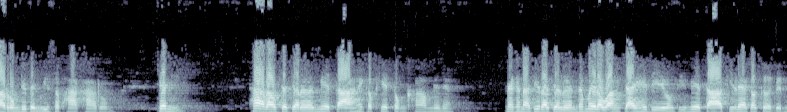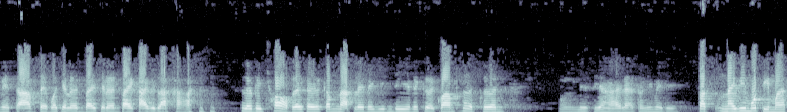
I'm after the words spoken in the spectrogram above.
อารมณ์ที่เป็นวิสภาคารมเช่น ถ้าเราจะเจริญเมตตาให้กับเพศตรงข้ามเนี่ยเนี่ย ในขณะที่เราเจริญถ้าไม่ระวังใจให้ดีบางทีเมตตาทีแรกก็เกิดเป็นเมตตาแต่พอเจริญไปเจริญไปกลายเป็นราคะ เลยไปชอบเลยเคยกำหนัดเลยไปยินดีไปเกิดความเพลิดเพลินมีเสียหายแล้วตรงนี้ไม่ดีในวิมุตติมัร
